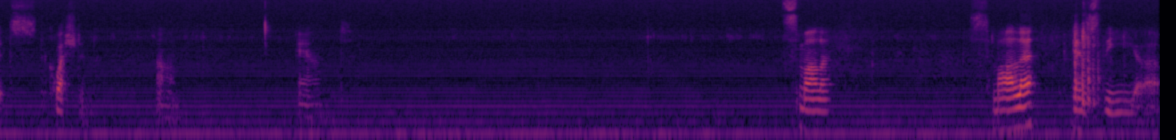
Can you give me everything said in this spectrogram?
it's the question. Um, and Smala. Smaller is the uh,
